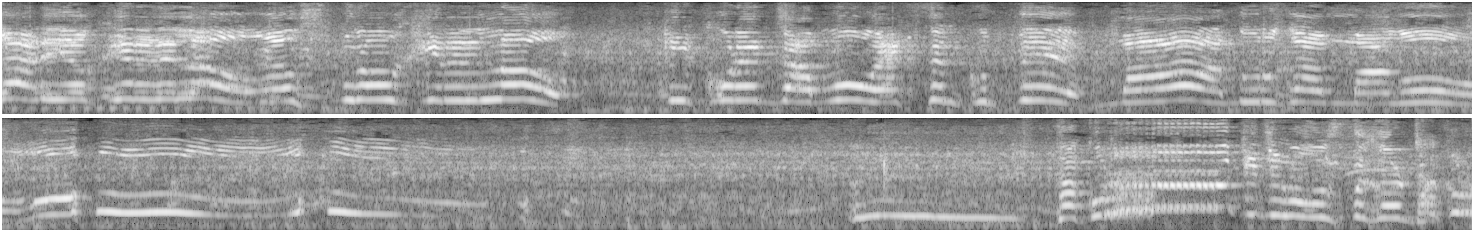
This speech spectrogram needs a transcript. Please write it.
গাড়িও কিনে নিল অস্ত্রও কিনে নিল। কি করে যাব অ্যাকশন করতে? মা দুর্গা মাগো ঠাকুর কিছু ব্যবস্থা কর ঠাকুর।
